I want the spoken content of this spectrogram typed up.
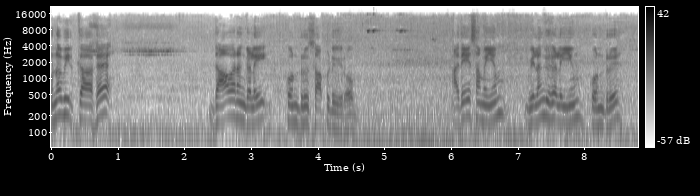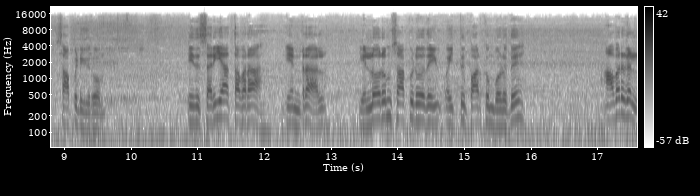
உணவிற்காக தாவரங்களை கொன்று சாப்பிடுகிறோம். அதே சமயம் விலங்குகளையும் கொன்று சாப்பிடுகிறோம். இது சரியா தவறா? என்றால் எல்லோரும் சாப்பிடுவதை வைத்து பார்க்கும் பொழுது அவர்கள்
